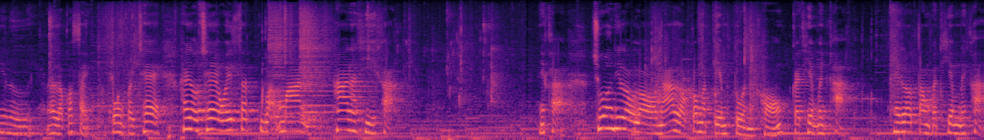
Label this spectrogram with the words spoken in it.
นี่เลย แล้วเราก็ใส่กุ้งไปแช่ ให้เราแช่ไว้สักประมาณ 5 นาทีค่ะนี่ค่ะ ช่วงที่เรารอนะ เราก็มาเตรียมส่วนของกระเทียมกันค่ะ ให้เราตำกระเทียมเลยค่ะ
